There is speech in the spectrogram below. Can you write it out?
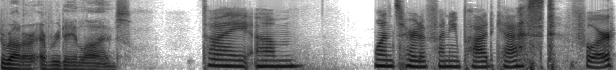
throughout our everyday lives? So I um, once heard a funny podcast for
